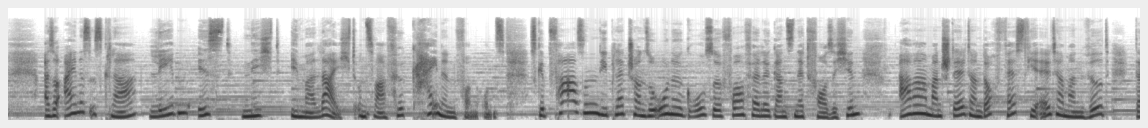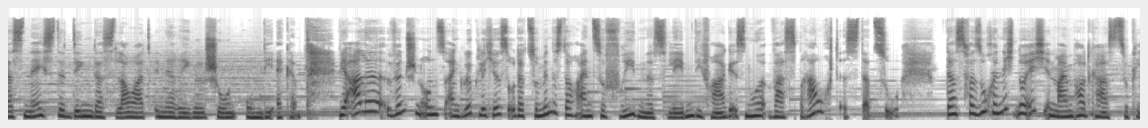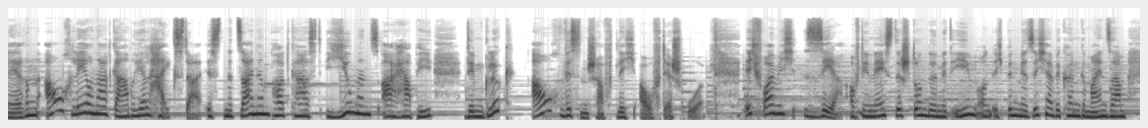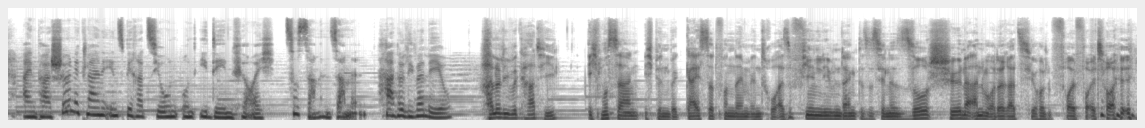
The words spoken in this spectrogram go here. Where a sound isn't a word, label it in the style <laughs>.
Also eines ist klar, Leben ist nicht immer leicht und zwar für keinen von uns. Es gibt Phasen, die plätschern so ohne große Vorfälle ganz nett vor sich hin, aber man stellt dann doch fest, je älter man wird, das nächste Ding, das lauert in der Regel schon um die Ecke. Wir alle wünschen uns ein glückliches oder zumindest doch ein zufriedenes Leben. Die Frage ist nur, was braucht es dazu? Das versuche nicht nur ich in meinem Podcast zu klären, auch Leonard Gabriel Heikster ist mit seinem Podcast Humans Are Happy dem Glück auch wissenschaftlich auf der Spur. Ich freue mich sehr auf die nächste Stunde mit ihm und ich bin mir sicher, wir können gemeinsam ein paar schöne kleine Inspirationen und Ideen für euch zusammensammeln. Hallo lieber Leo. Hallo liebe Kati. Ich muss sagen, ich bin begeistert von deinem Intro. Also vielen lieben Dank. Das ist ja eine so schöne Anmoderation. Voll, voll toll.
